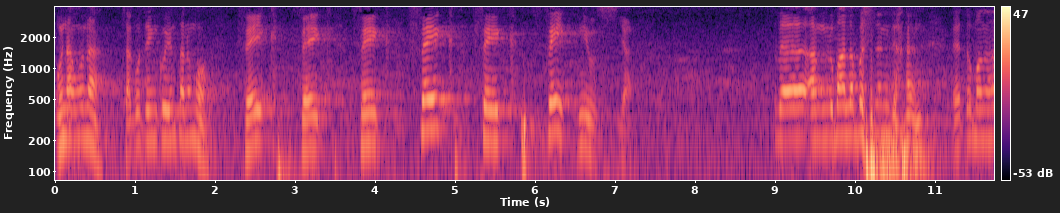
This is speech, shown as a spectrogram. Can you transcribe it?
unang-una, sagutin ko yung tanong mo, fake, fake, fake, fake, fake, fake news. Yan. Eh, ang lumalabas lang dyan, eto mga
